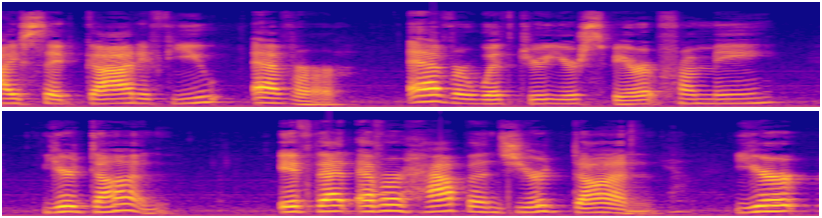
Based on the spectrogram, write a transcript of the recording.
I said, God, if you ever, ever withdrew your spirit from me, you're done. If that ever happens, you're done. Yeah. You're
